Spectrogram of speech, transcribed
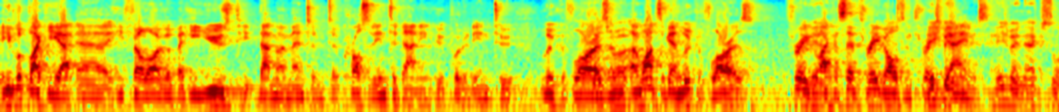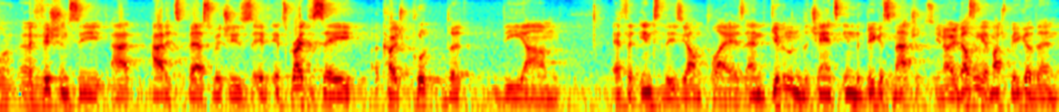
he looked like he had, uh, he fell over, but he used that momentum to cross it into Danny, who put it into Luca Flores. And, and once again, Luca Flores, three Yeah. like I said, three goals in three He's been, games He's been excellent. And efficiency at, at its best, which is it, it's great to see a coach put the the um, effort into these young players and giving them the chance in the biggest matches. You know, it doesn't get much bigger than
